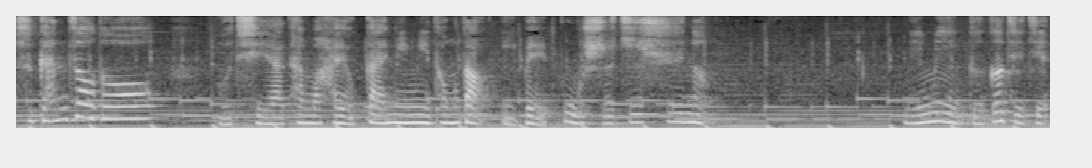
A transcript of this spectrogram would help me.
是干燥的哦，而且啊，他们还有盖秘密通道，以备不时之需呢。米米哥哥姐姐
